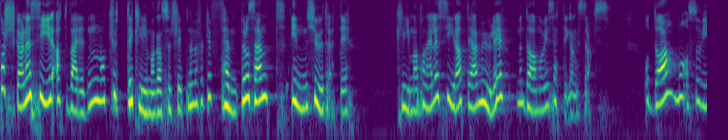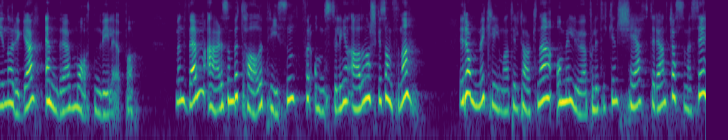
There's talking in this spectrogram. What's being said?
Forskerne sier at verden må kutte klimagassutslippene med 45% innen 2030. Klimapanelet sier at det er mulig, men da må vi sette i gang straks. Og da må også vi i Norge endre måten vi lever på. Men hvem er det som betaler prisen for omstillingen av det norske samfunnet? Rammer klimatiltakene og miljøpolitikken skjevt rent klassemessig?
